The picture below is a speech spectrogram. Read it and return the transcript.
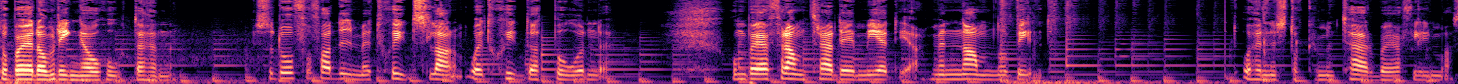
Då börjar de ringa och hota henne. Så då får Fadime ett skyddslarm och ett skyddat boende. Hon börjar framträda i media med namn och bild. Och hennes dokumentär börjar filmas.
